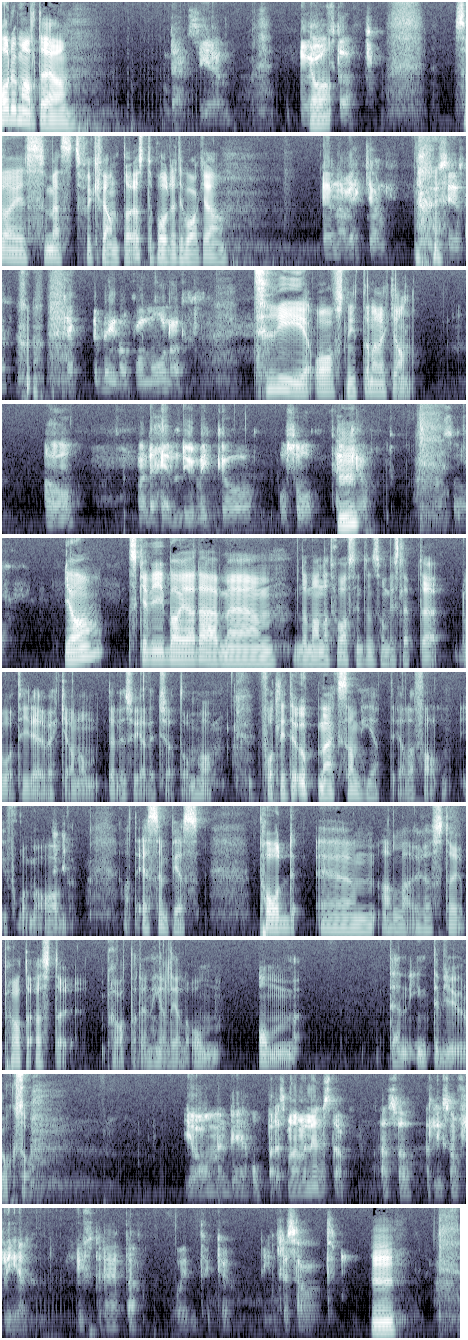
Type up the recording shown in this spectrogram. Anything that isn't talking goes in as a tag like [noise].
Jaha du Malte, ja. Dags igen. Nu Ja. ofta. Sveriges mest frekventa Österpodd är tillbaka. Denna veckan. [laughs] Vi det blir något på en månad. Tre avsnitt den här veckan. Ja, men det händer ju mycket och, och så, Mm. tänker jag. Alltså, Ja, ska vi börja där med de andra två avsnitten som vi släppte då tidigare i veckan om Dennis Velic, att de har fått lite uppmärksamhet i alla fall i form av att SMPs podd ehm, Alla röster pratar öster pratade en hel del om, om den intervjun också. ja, men det hoppades man väl nästan. Alltså att liksom fler lyfter detta och tycker det är intressant. Mm.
